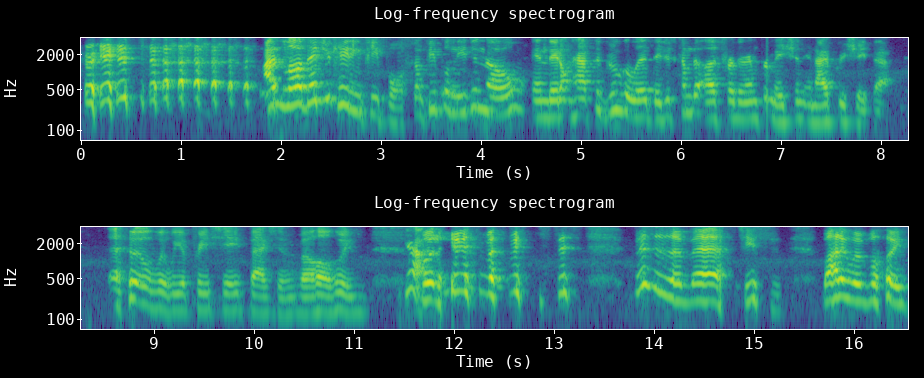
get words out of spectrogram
Chris. I love educating people. Some people need to know, and they don't have to Google it. They just come to us for their information, and I appreciate that. we we appreciate faction, but always. Yeah. But, but this this is a man. Jesus, Bollywood boys.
